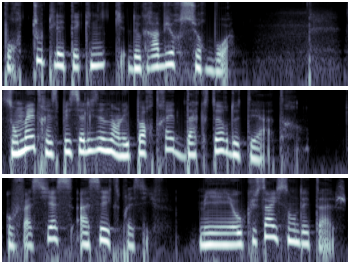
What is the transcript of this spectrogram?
pour toutes les techniques de gravure sur bois. Son maître est spécialisé dans les portraits d'acteurs de théâtre, au faciès assez expressif. Mais Okusai s'en détache.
